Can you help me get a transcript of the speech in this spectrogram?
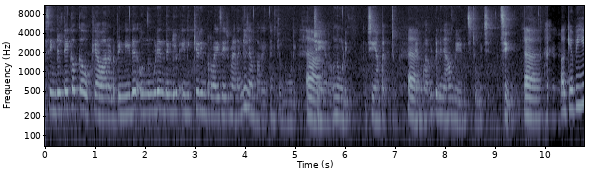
സിംഗിൾ ടേക്ക് ഒക്കെ ഓക്കെ ആവാറുണ്ട്. പിന്നീട് ഒന്നും കൂടി എന്തെങ്കിലും എനിക്കൊരു ഇംപ്രവൈസേഷൻ വേണമെങ്കിൽ ഞാൻ പറയും. എനിക്ക് ഒന്നുകൂടി ചെയ്യണം. ഒന്നുകൂടി ചെയ്യാൻ പറ്റും. എന്ന് പറഞ്ഞു. പിന്നെ ഞാൻ മേടിച്ച് ചോദിച്ച് ചെയ്യും. ഓക്കെ അപ്പൊ ഈ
